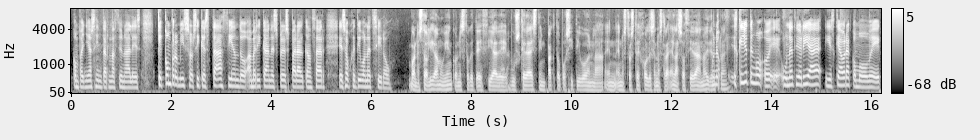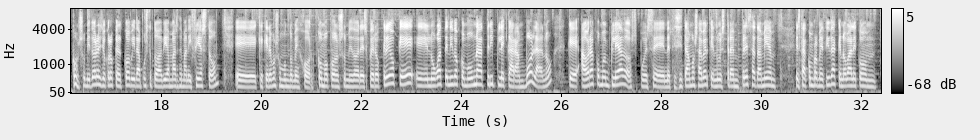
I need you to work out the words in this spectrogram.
compañías internacionales. ¿Qué compromisos y qué está haciendo American Express para alcanzar ese objetivo net zero? Bueno, esto liga muy bien con esto que te decía de búsqueda de este impacto positivo en, la, en, nuestros stakeholders, en, nuestra, en la sociedad. ¿no? bueno, es que yo tengo eh, una teoría y es que ahora como eh, consumidores yo creo que el COVID ha puesto todavía más de manifiesto eh, que queremos un mundo mejor como consumidores, pero creo que luego ha tenido como una triple carambola, ¿no? Que ahora como empleados pues necesitamos saber que nuestra empresa también está comprometida, que no vale con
